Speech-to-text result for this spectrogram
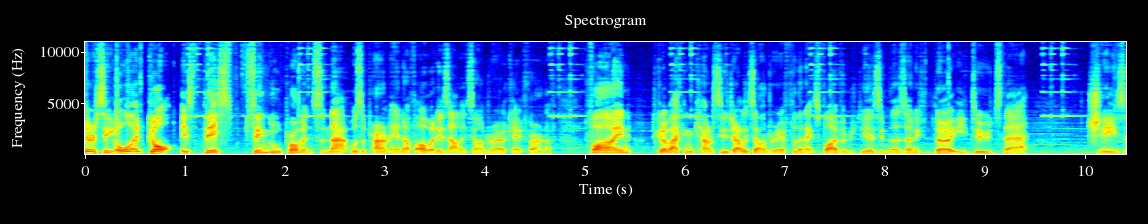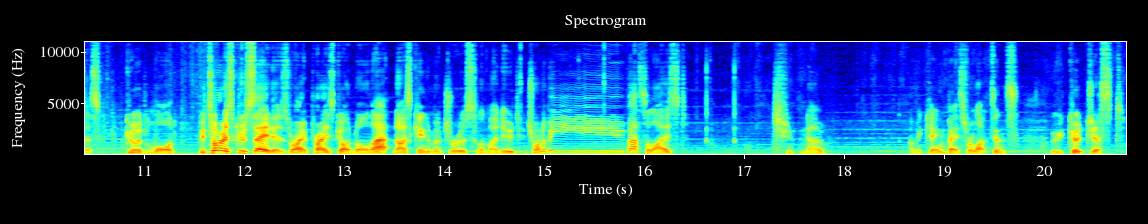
Seriously, all they've got is this single province, and that was apparently enough. Oh, it is Alexandria. Okay, fair enough. Fine. To go back and counter-siege Alexandria for the next 500 years, even though there's only 30 dudes there. Jesus, good lord. Victorious Crusaders, right, praise God and all that. Nice Kingdom of Jerusalem, my dude. Do you want to be vassalized? no. I'm a king, base reluctance. We could just...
